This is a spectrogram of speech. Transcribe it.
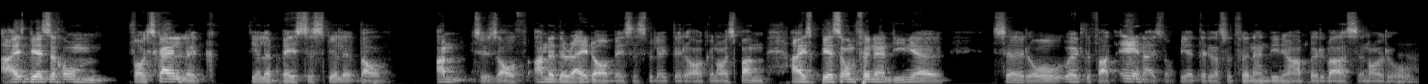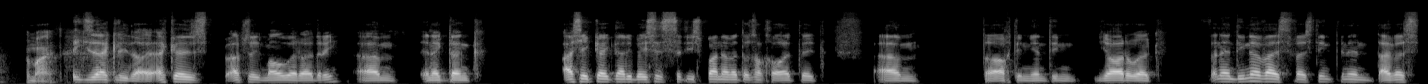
hy is besig om waarskynlik die hulle beste speler wel aan te self under the radar beste speler te raak en hy span hy is besig om Fernandinho se rol oor te vat en hy's nog beter as wat Fernandinho amper was in haar rol. Ja vir my. Exactly daai. Ek is absoluut mal oor Rodri. Ehm um, en ek dink as jy kyk na die beste City spanne wat ons al gehad het, ehm um, daai 18, 19 jaar ook. Fernandinho was was 10 en hy was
